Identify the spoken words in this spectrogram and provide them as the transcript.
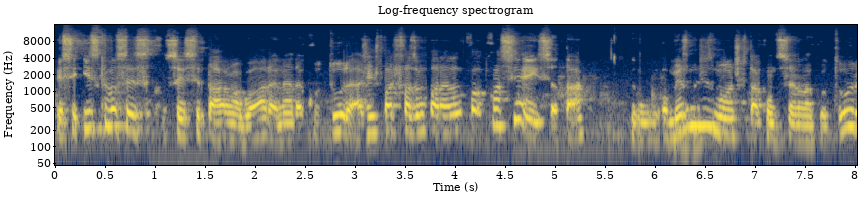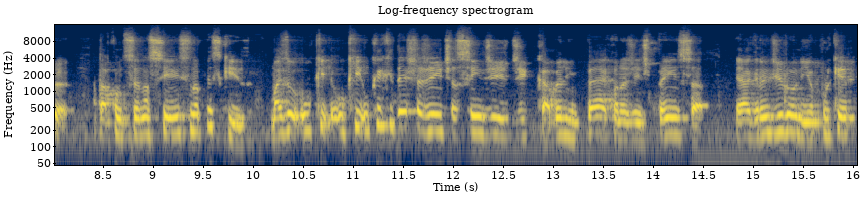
Esse, isso que vocês, vocês citaram agora, né, da cultura, a gente pode fazer um paralelo com a, ciência, tá? O, mesmo desmonte que está acontecendo na cultura está acontecendo na ciência e na pesquisa. Mas o, o, que, o, que, o que deixa a gente assim de, de cabelo em pé quando a gente pensa é a grande ironia, porque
